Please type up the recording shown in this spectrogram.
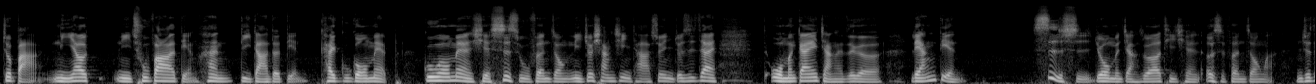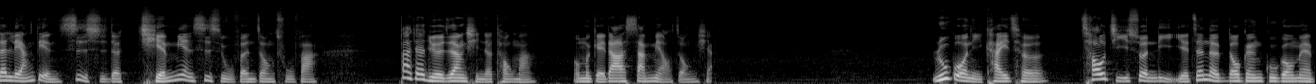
就把你要你出发的点和抵达的点开 Google Map，Google Map 写四十五分钟，你就相信它，所以你就是在我们刚才讲的这个两点四十，就我们讲说要提前二十分钟嘛，你就在两点四十的前面四十五分钟出发。大家觉得这样行得通吗？我们给大家三秒钟想，如果你开车。超级顺利，也真的都跟 Google Map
